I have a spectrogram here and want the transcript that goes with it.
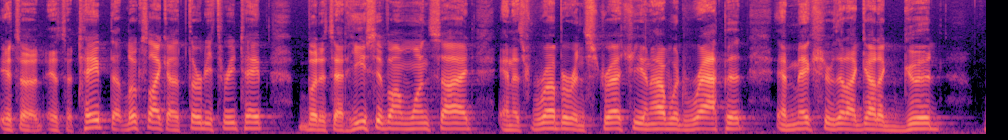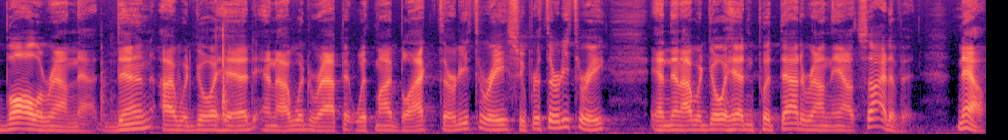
it's, a, it's a tape that looks like a 33 tape, but it's adhesive on one side and it's rubber and stretchy and I would wrap it and make sure that I got a good ball around that. Then I would go ahead and I would wrap it with my black 33, Super 33, and then I would go ahead and put that around the outside of it. Now,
